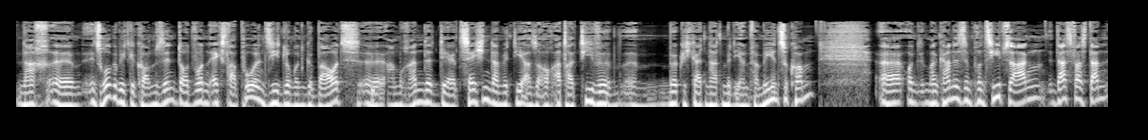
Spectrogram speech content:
nach äh, ins Ruhrgebiet gekommen sind. Dort wurden extra Polensiedlungen gebaut äh, am Rande der Zechen, damit die also auch attraktive äh, Möglichkeiten hatten, mit ihren Familien zu kommen. Äh, und man kann es im Prinzip sagen, das, was dann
